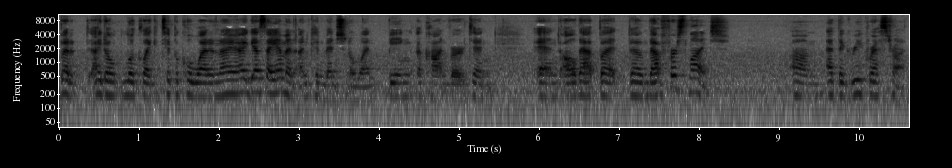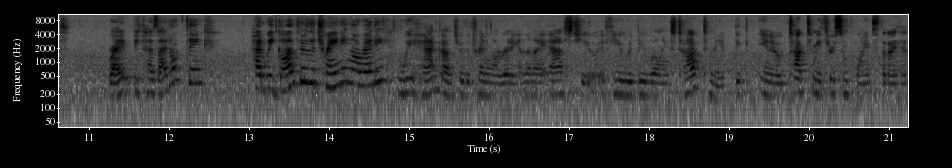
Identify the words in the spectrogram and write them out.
but I don't look like a typical one, and I, I, guess I am an unconventional one, being a convert and and all that. But um, that first lunch um, at the Greek restaurant, right? Because I don't think had we gone through the training already? We had gone through the training already, and then I asked you if you would be willing to talk to me, you know, talk to me through some points that I had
